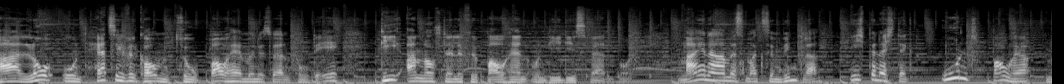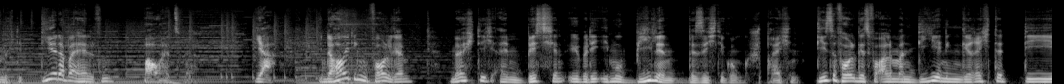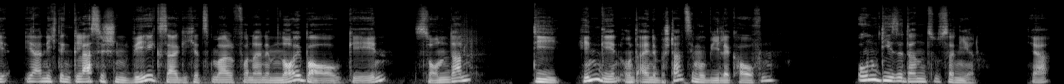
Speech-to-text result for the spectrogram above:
Hallo und herzlich willkommen zu bauherr-werden.de, die Anlaufstelle für Bauherren und die, die es werden wollen. Mein Name ist Maxim Winkler, ich bin Architekt und Bauherr und möchte dir dabei helfen, Bauherr zu werden. Ja, in der heutigen Folge möchte ich ein bisschen über die Immobilienbesichtigung sprechen. Diese Folge ist vor allem an diejenigen gerichtet, die ja nicht den klassischen Weg, sage ich jetzt mal, von einem Neubau gehen, sondern die hingehen und eine Bestandsimmobilie kaufen, um diese dann zu sanieren. Ja.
